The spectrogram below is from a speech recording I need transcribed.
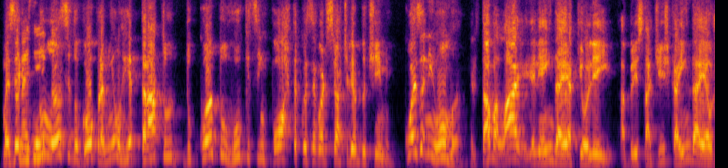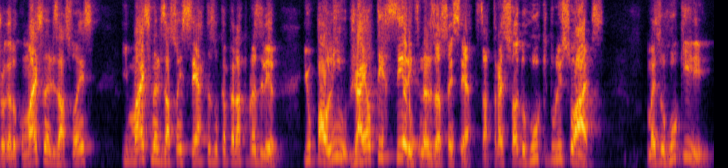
Mas ele, Mas ele... no lance do gol, para mim, é um retrato do quanto o Hulk se importa com esse negócio de ser artilheiro do time. Coisa nenhuma. Ele estava lá, ele ainda é, aqui olhei, abri estatística, ainda é o jogador com mais finalizações e mais finalizações certas no Campeonato Brasileiro. E o Paulinho já é o terceiro em finalizações certas, atrás só do Hulk e do Luiz Soares. Mas o Hulk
